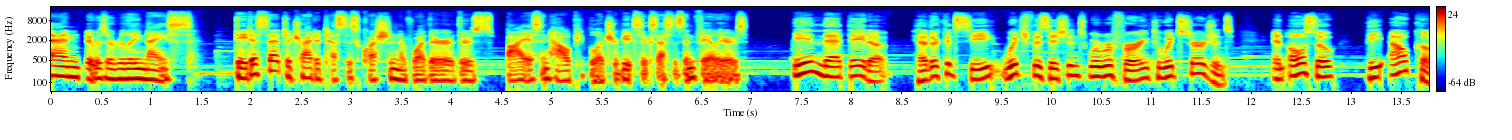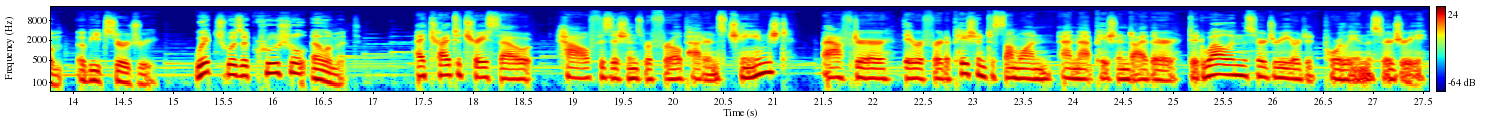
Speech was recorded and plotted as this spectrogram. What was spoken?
And it was a really nice data set to try to test this question of whether there's bias in how people attribute successes and failures. In that data, Heather could see which physicians were referring to which surgeons and also the outcome of each surgery, which was a crucial element. I tried to trace out how physicians' referral patterns changed after they referred a patient to someone and that patient either did well in the surgery or did poorly in the surgery.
